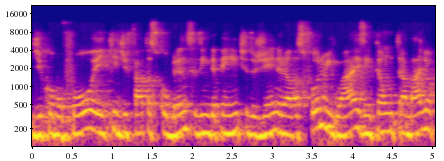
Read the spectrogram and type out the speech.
De como foi, que de fato as cobranças, independente do gênero, elas foram iguais, então o trabalho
